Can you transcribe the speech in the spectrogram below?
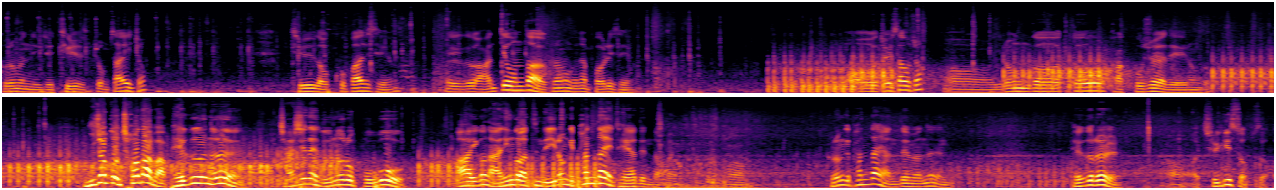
그러면 이제 딜 좀 쌓이죠? 딜 넣고 빠지세요. 이거 안 뛰어온다 그러면 그냥 버리세요. 어 저기 싸우죠? 어 이런 것도 각 보셔야 돼요 이런 거 무조건 쳐다봐 배그는 자신의 눈으로 보고 아 이건 아닌 것 같은데 이런 게 판단이 돼야 된단 말이야 어 그런 게 판단이 안 되면은 배그를 어, 즐길 수 없어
